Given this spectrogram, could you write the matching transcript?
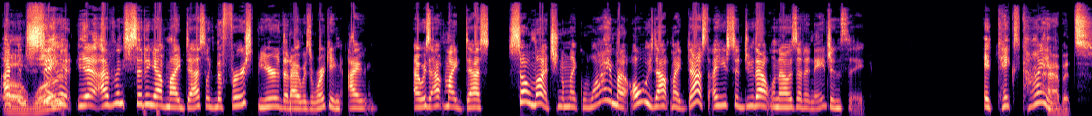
I've uh, been sitting, yeah, I've been sitting at my desk. Like the first year that I was working, I I was at my desk so much. And I'm like, why am I always at my desk? I used to do that when I was at an agency. It takes time. Habits.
